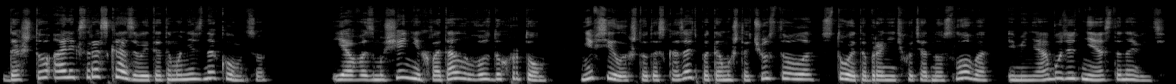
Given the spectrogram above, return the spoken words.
Да что Алекс рассказывает этому незнакомцу? Я в возмущении хватала воздух ртом, не в силах что-то сказать, потому что чувствовала, стоит обронить хоть одно слово, и меня будет не остановить.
